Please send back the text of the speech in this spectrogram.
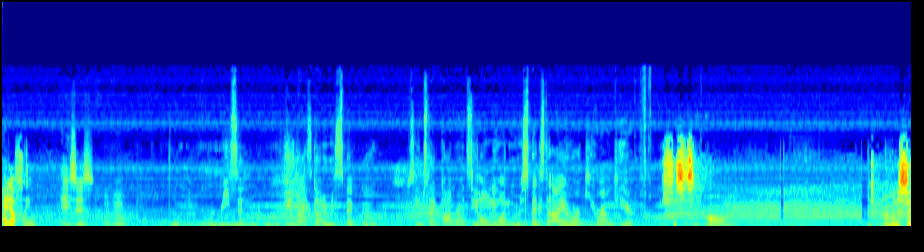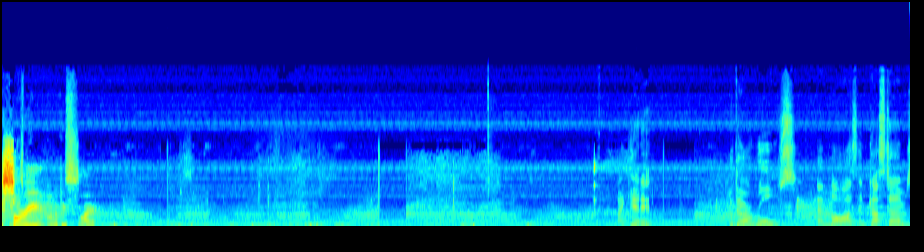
Hello, Flynn. Hey, sis. Mm-hmm. For a reason. You guys gotta respect that. Seems like Conrad's the only one who respects the hierarchy around here. if this isn't wrong, I'm gonna say sorry. I'm gonna be polite. I get it. But there are rules and laws and customs.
